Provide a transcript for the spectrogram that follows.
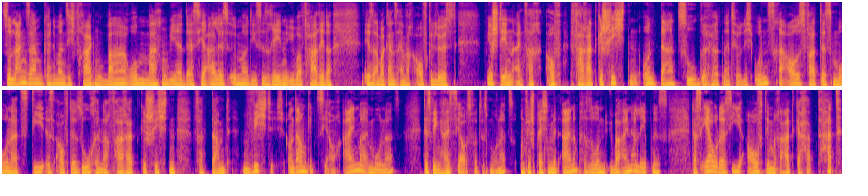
So langsam könnte man sich fragen, warum machen wir das hier alles immer, dieses Reden über Fahrräder, ist aber ganz einfach aufgelöst. Wir stehen einfach auf Fahrradgeschichten und dazu gehört natürlich unsere Ausfahrt des Monats, die ist auf der Suche nach Fahrradgeschichten verdammt wichtig. Und darum gibt es sie auch einmal im Monat, deswegen heißt sie Ausfahrt des Monats und wir sprechen mit einer Person über ein Erlebnis, das er oder sie auf dem Rad gehabt hat.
